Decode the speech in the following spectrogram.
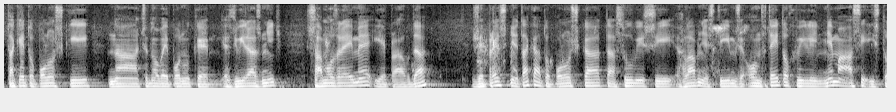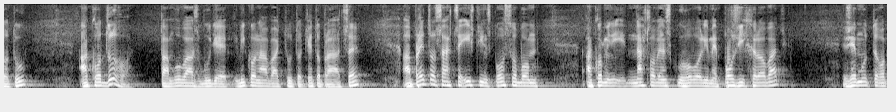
takéto položky na cenovej ponuke zvýrazniť, Samozrejme je pravda, že presne takáto položka tá súvisí hlavne s tým, že on v tejto chvíli nemá asi istotu, ako dlho tam u vás bude vykonávať túto, tieto práce a preto sa chce istým spôsobom, ako my na Slovensku hovoríme, pozichrovať, že mu to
